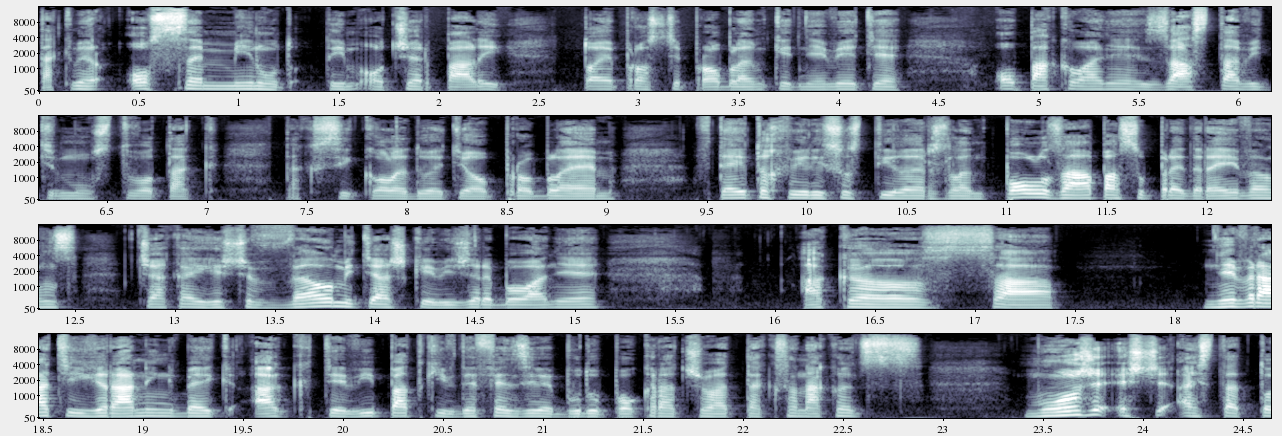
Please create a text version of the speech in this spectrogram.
takmer 8 minút tým odčerpali to je proste problém, keď neviete opakovane zastaviť mužstvo, tak, tak si koledujete o problém. V tejto chvíli sú Steelers len pol zápasu pred Ravens, čaká ich ešte veľmi ťažké vyžrebovanie. Ak e, sa nevráti ich running back, ak tie výpadky v defenzíve budú pokračovať, tak sa nakoniec môže ešte aj stať to,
